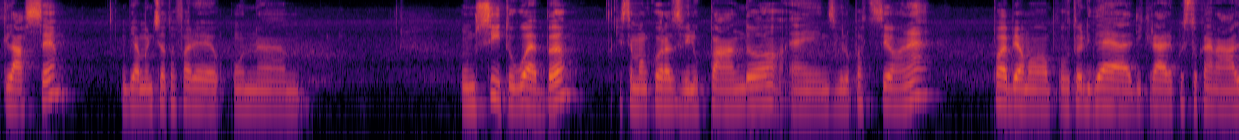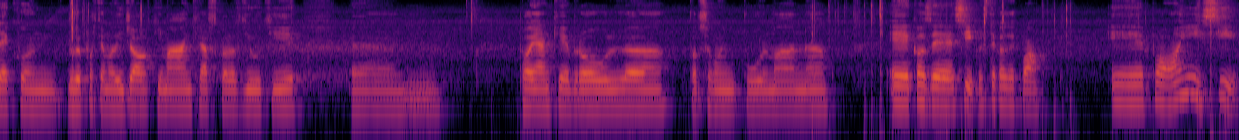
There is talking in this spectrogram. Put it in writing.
classe. Abbiamo iniziato a fare un, un sito web che stiamo ancora sviluppando, è in sviluppazione Poi abbiamo avuto l'idea di creare questo canale con, dove portiamo dei giochi, Minecraft, Call of Duty, ehm, poi anche Brawl, forse come in Pullman, e cose, sì, queste cose qua. E poi, sì,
